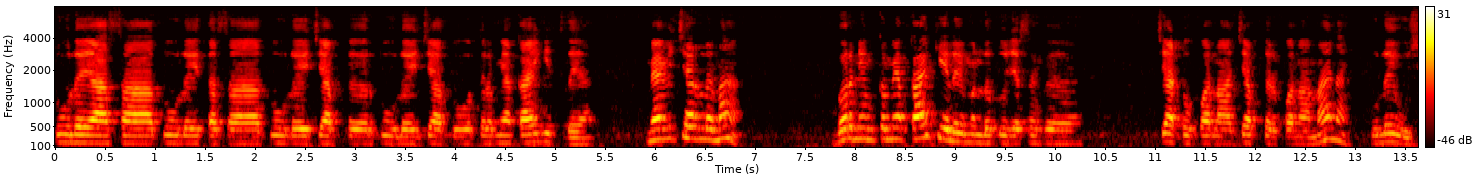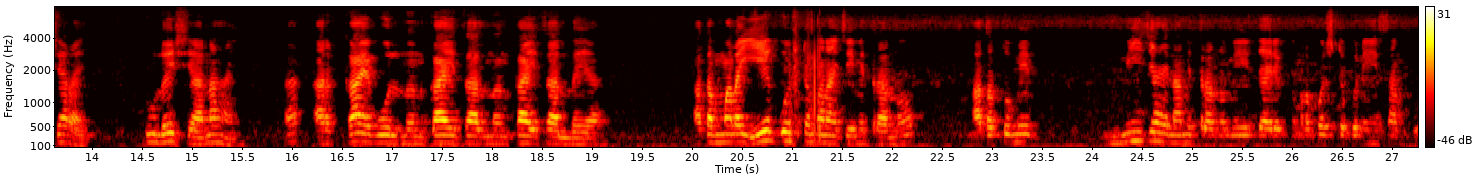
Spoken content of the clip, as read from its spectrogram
तू लय असा तू लय तसा तू लय चॅप्टर तू लय चातुर तर म्या काय घेतलं या म्या विचारलं ना बरं नेमकं म्या काय केलंय म्हणलं तुझ्या संग? चाटूपणा चॅप्टरपणा नाही नाही. तू लय हुशार आहे. तू लय शहाणा आहे. हा? अरे काय बोलणं काय चालणं काय चाललं या आता मला एक गोष्ट म्हणायची आहे मित्रांनो. आता तुम्ही मी जे आहे ना मित्रांनो मी डायरेक्ट तुम्हाला स्पष्टपणे सांगतो.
